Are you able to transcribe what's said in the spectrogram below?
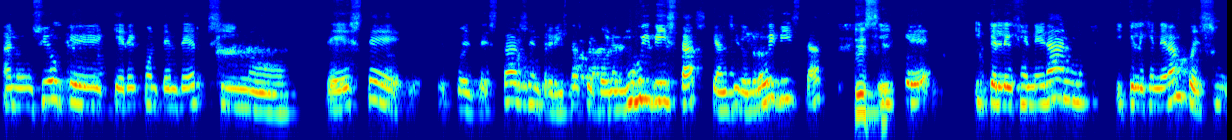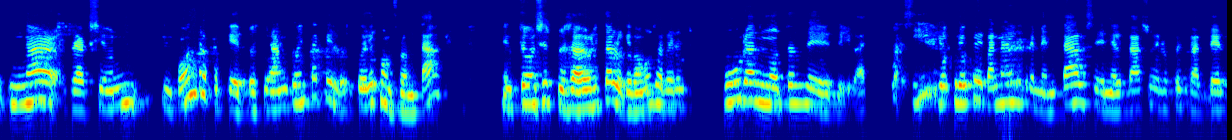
anunció que quiere contender, sino de este, pues de estas entrevistas que fueron muy vistas, que han sido muy vistas, y que y que le generan y que le generan pues una reacción en contra porque pues se dan cuenta que los puede confrontar. Entonces pues ahorita lo que vamos a ver es puras notas de, de Sí, yo creo que van a incrementarse en el caso de López Gatel.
